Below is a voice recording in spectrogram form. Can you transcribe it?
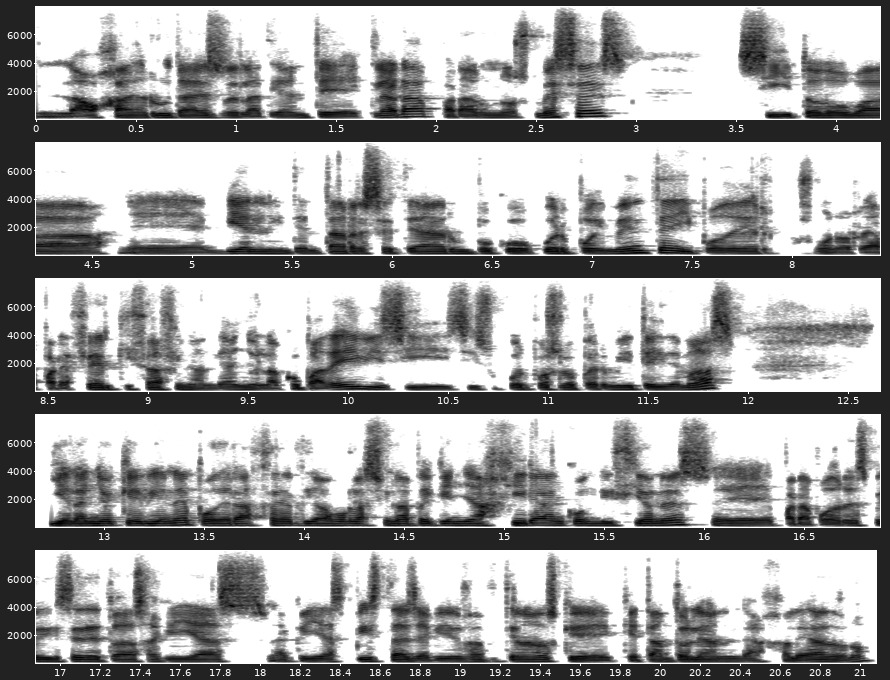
la hoja de ruta es relativamente clara, para unos meses. Si todo va eh, bien, intentar resetear un poco cuerpo y mente y poder pues, bueno, reaparecer quizá a final de año en la Copa Davis y si su cuerpo se lo permite y demás y el año que viene poder hacer, digamos así, una pequeña gira en condiciones eh, para poder despedirse de todas aquellas, aquellas pistas y aquellos aficionados que, tanto le han, jaleado. ¿no?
